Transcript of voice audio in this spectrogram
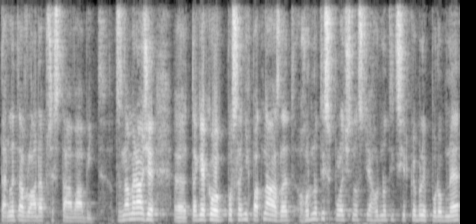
tahle ta vláda přestává být. A to znamená, že eh, tak jako posledních 15 let hodnoty společnosti a hodnoty církve byly podobné,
